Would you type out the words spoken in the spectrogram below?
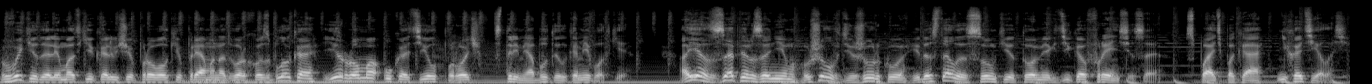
Выкидали мотки колючей проволоки прямо на двор хозблока, и Рома укатил прочь с тремя бутылками водки. А я запер за ним, ушел в дежурку и достал из сумки томик Дика Фрэнсиса. Спать пока не хотелось.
